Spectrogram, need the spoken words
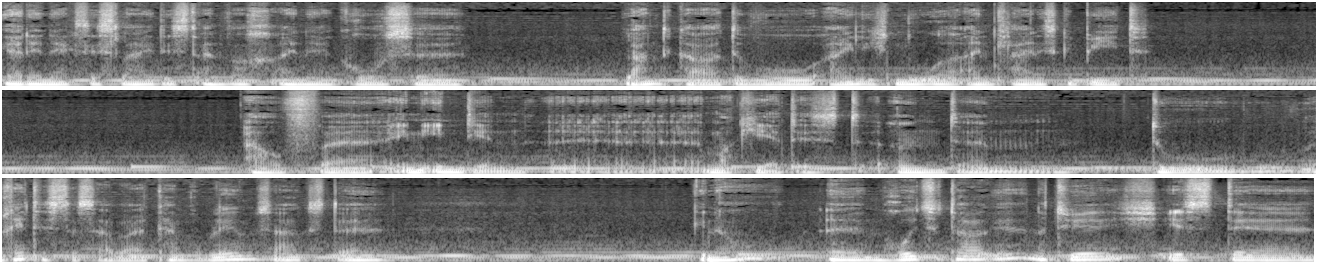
ja, der nächste Slide ist einfach eine große Landkarte, wo eigentlich nur ein kleines Gebiet auf, äh, in Indien äh, markiert ist. Und ähm, du rettest das aber, kein Problem, sagst, äh, genau, ähm, heutzutage natürlich ist der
